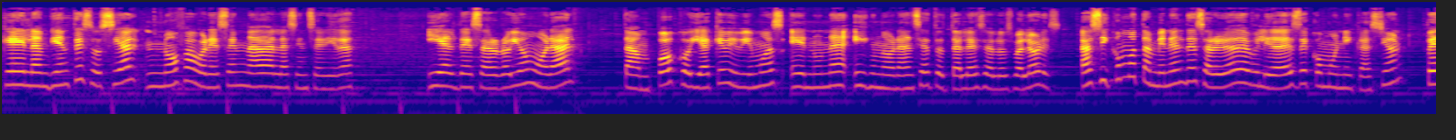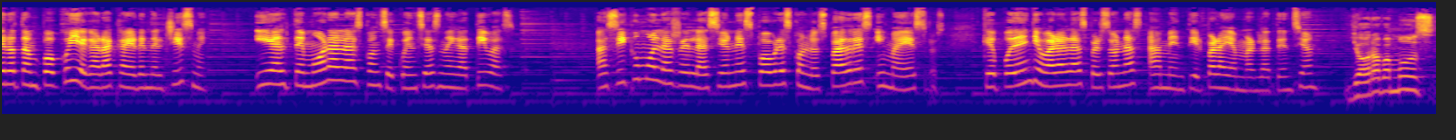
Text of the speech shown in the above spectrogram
que el ambiente social no favorece en nada la sinceridad y el desarrollo moral tampoco, ya que vivimos en una ignorancia total hacia los valores, así como también el desarrollo de habilidades de comunicación, pero tampoco llegar a caer en el chisme y el temor a las consecuencias negativas, así como las relaciones pobres con los padres y maestros, que pueden llevar a las personas a mentir para llamar la atención. Y ahora vamos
